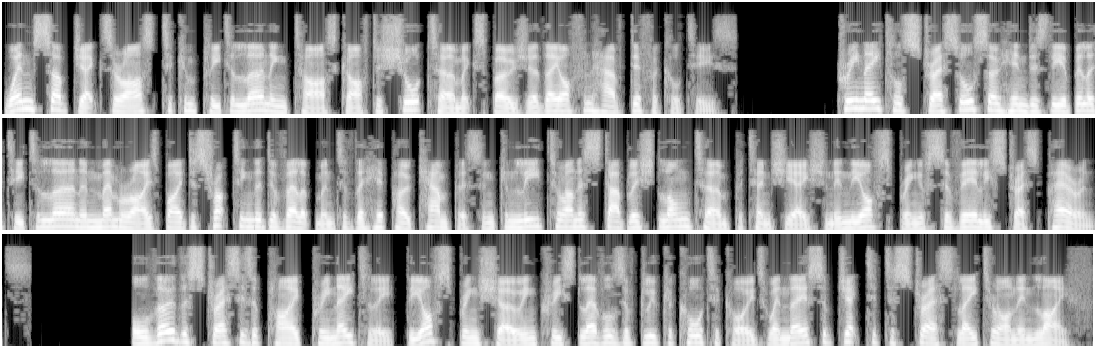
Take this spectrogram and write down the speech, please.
When subjects are asked to complete a learning task after short-term exposure they often have difficulties. Prenatal stress also hinders the ability to learn and memorize by disrupting the development of the hippocampus and can lead to unestablished long-term potentiation in the offspring of severely stressed parents. Although the stress is applied prenatally, the offspring show increased levels of glucocorticoids when they are subjected to stress later on in life.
